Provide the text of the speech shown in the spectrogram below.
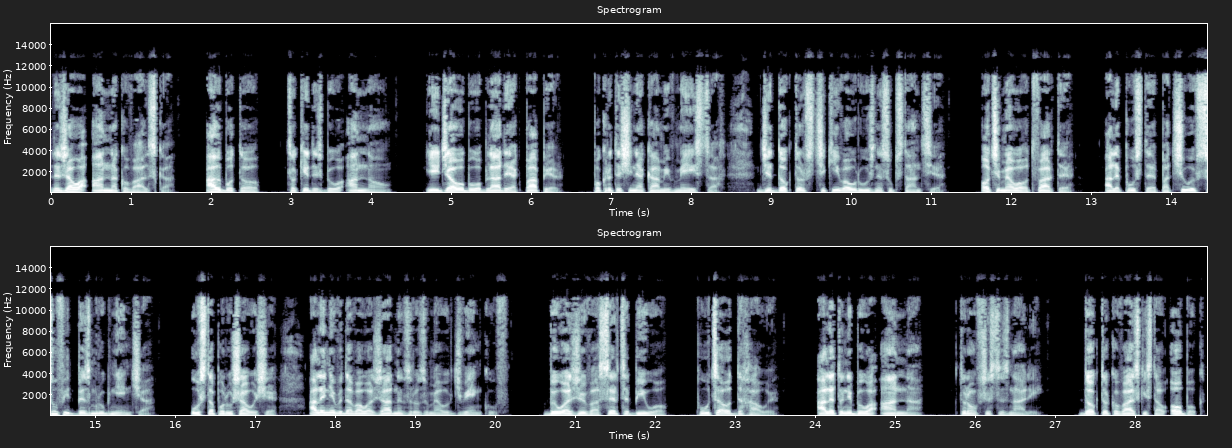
leżała Anna Kowalska. Albo to, co kiedyś było Anną. Jej ciało było blade jak papier, pokryte siniakami w miejscach, gdzie doktor wstrzykiwał różne substancje. Oczy miała otwarte, ale puste, patrzyły w sufit bez mrugnięcia. Usta poruszały się, ale nie wydawała żadnych zrozumiałych dźwięków. Była żywa, serce biło, płuca oddychały. Ale to nie była Anna, którą wszyscy znali. Doktor Kowalski stał obok,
